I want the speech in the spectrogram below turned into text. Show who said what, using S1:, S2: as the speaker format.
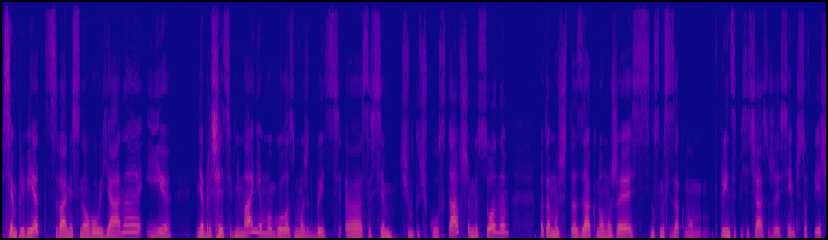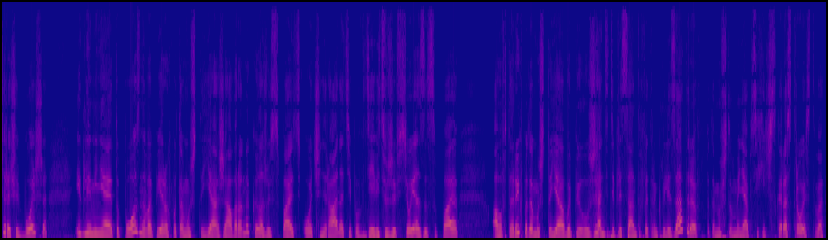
S1: Всем привет! С вами снова Ульяна, и не обращайте внимания, мой голос может быть э, совсем чуточку уставшим и сонным, потому что за окном уже, ну, в смысле за окном, в принципе, сейчас уже 7 часов вечера, чуть больше, и для меня это поздно, во-первых, потому что я жаворонок и ложусь спать очень рано, типа в 9 уже все, я засыпаю, а во-вторых, потому что я выпила уже антидепрессантов и транквилизаторов, потому что у меня психическое расстройство.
